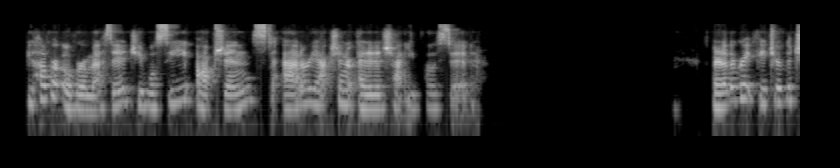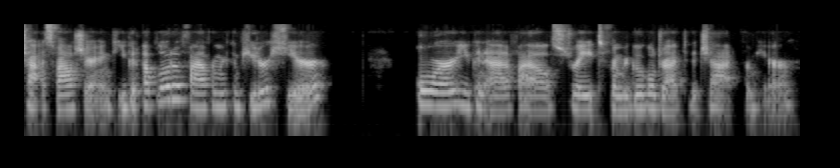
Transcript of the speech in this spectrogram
If you hover over a message, you will see options to add a reaction or edit a chat you posted. Another great feature of the chat is file sharing. You can upload a file from your computer here, or you can add a file straight from your Google Drive to the chat from here.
